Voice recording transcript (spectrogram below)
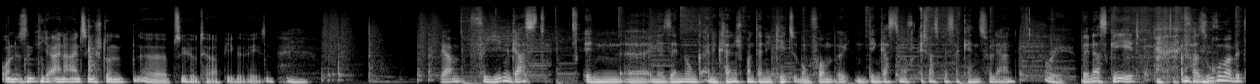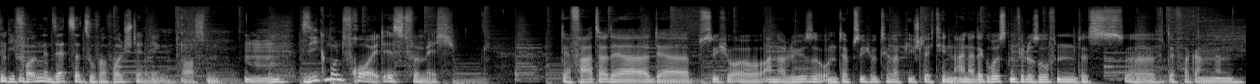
und es sind nicht eine einzige Stunde äh, Psychotherapie gewesen. Mhm. Wir haben für jeden Gast in, äh, in der Sendung eine kleine Spontanitätsübung, um den Gast noch etwas besser kennenzulernen. Ui. Wenn das geht, versuche mal bitte die folgenden Sätze zu vervollständigen, Thorsten. Mhm. Sigmund Freud ist für mich der Vater der, der Psychoanalyse und der Psychotherapie schlechthin, einer der größten Philosophen des, der vergangenen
